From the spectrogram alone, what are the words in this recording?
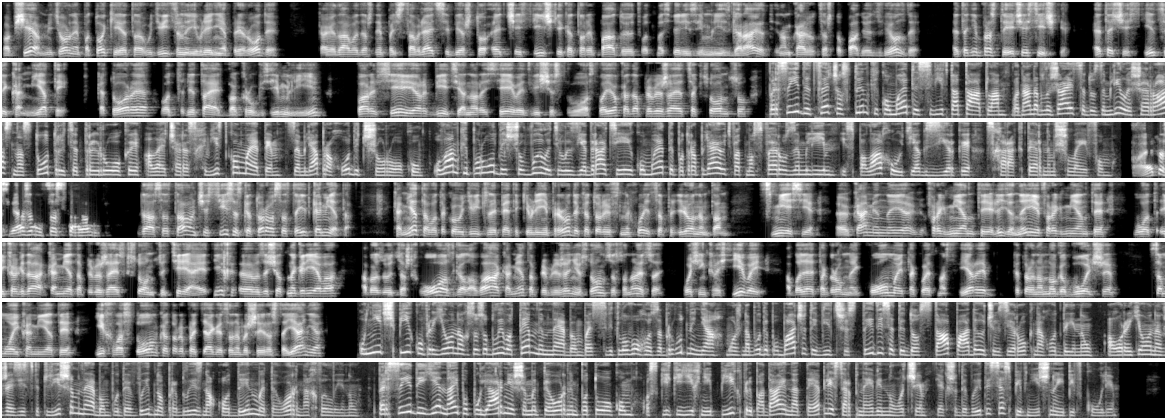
Вообще, метеорные потоки – это удивительное явление природы, когда вы должны представлять себе, что эти частички, которые падают в атмосфере Земли, сгорают, и нам кажется, что падают звезды, это не простые частички, это частицы кометы, которая вот летает вокруг Земли, по всей ее орбите она рассеивает вещество свое, когда приближается к Солнцу. Персеїди це частинки комети Свіфта Татла. Вона наближається до землі лише раз на 133 роки, але через хвіст комети земля проходить щороку. Уламки породи, що вилетіли з ядра цієї комети, потрапляють в атмосферу землі і спалахують як зірки з характерним шлейфом. А это связано с составом, да, составом частиц, из которого состоит комета. Комета, вот такое удивительное, опять-таки, явление природы, которое находится в определенном там смеси э, каменные фрагменты, ледяные фрагменты. Вот. И когда комета, приближаясь к Солнцу, теряет их э, за счет нагрева, образуется аж хвост, голова. Комета при приближении к Солнцу становится очень красивой, обладает огромной комой, такой атмосферой, которая намного больше самой кометы, и хвостом, который протягивается на большие расстояния. У ніч піку в регіонах з особливо темним небом без світлового забруднення можна буде побачити від 60 до 100 падаючих зірок на годину. А у регіонах вже зі світлішим небом буде видно приблизно один метеор на хвилину. Персеїди є найпопулярнішим метеорним потоком, оскільки їхній пік припадає на теплі серпневі ночі, якщо дивитися з північної півкулі.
